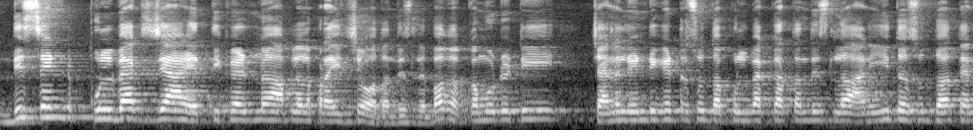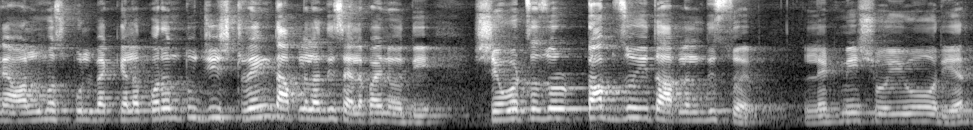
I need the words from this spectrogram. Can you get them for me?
डिसेंट पुलबॅक्स जे आहेत तिकडनं आपल्याला प्राईसचे होताना दिसले. बघा कमोडिटी चॅनल इंडिकेटर सुद्धा पुलबॅक करताना दिसलं आणि इथं सुद्धा त्याने ऑलमोस्ट पुलबॅक केलं परंतु जी स्ट्रेंथ आपल्याला दिसायला पाहिजे होती शेवटचा जो टॉप जो इथं आपल्याला दिसतोय let me show you over here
